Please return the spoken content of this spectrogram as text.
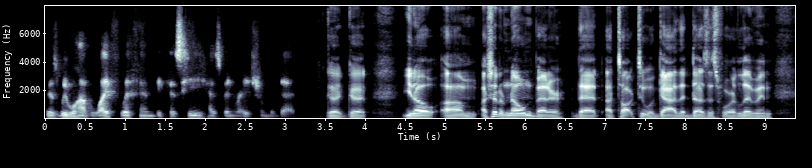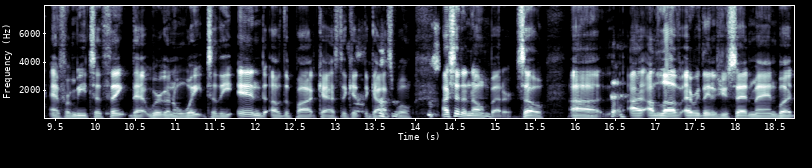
because we will have life with him because he has been raised from the dead Good, good. You know, um, I should have known better that I talked to a guy that does this for a living, and for me to think that we're going to wait to the end of the podcast to get the gospel, I should have known better. So uh, I, I, love everything that you said, man. But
